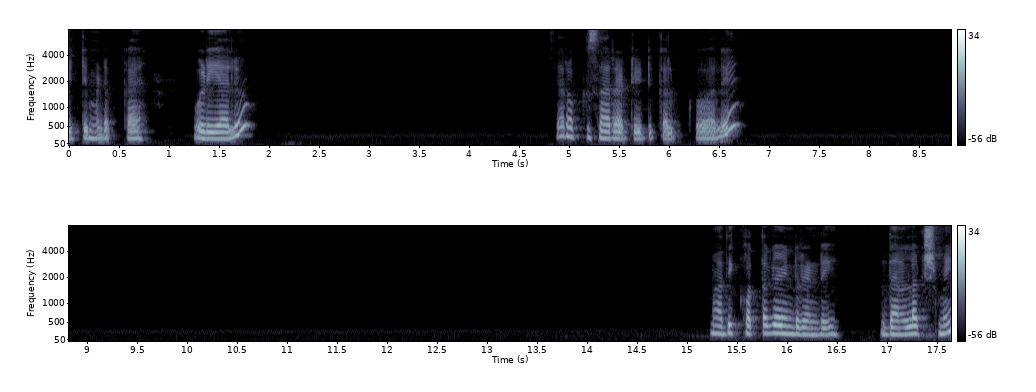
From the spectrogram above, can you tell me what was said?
చిట్టి మిరపకాయ వడియాలు. సరే ఒక్కసారి అటు ఇటు కలుపుకోవాలి. మాది కొత్త గ్రైండర్ అండి ధనలక్ష్మి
